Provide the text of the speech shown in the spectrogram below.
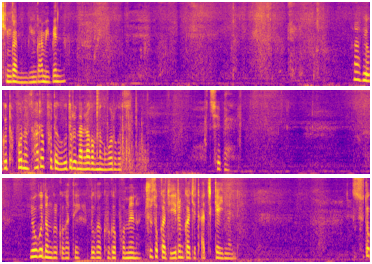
긴감이 민감이 맨날 아, 여기 덮어놓은 사료포대가 어디로 날아가는 거 모르겠어. 제발. 요거 넘길 것 같아. 누가 그거 보면은 주소까지 이름까지 다 찍혀 있는데. 수도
